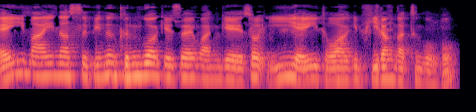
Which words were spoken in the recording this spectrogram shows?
A 마이너스 B는 근과 계수의 관계에서 2A 더하기 B랑 같은 거고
